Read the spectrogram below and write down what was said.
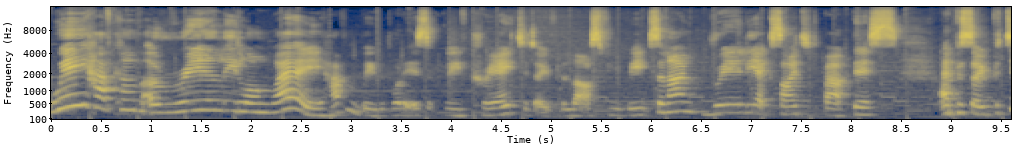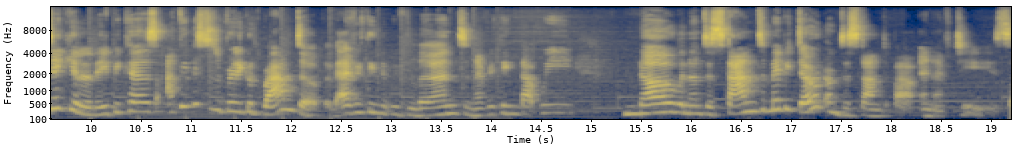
We have come a really long way, haven't we, with what it is that we've created over the last few weeks. And I'm really excited about this episode, particularly because I think this is a really good roundup of everything that we've learned and everything that we know and understand and maybe don't understand about NFTs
